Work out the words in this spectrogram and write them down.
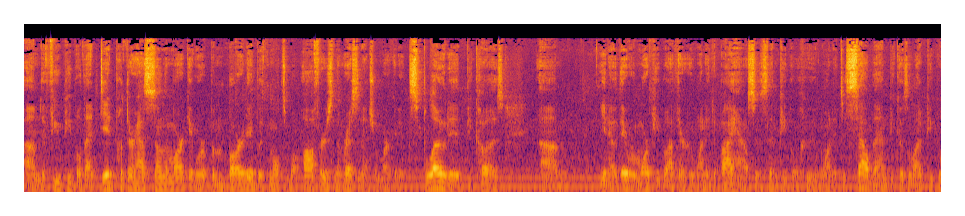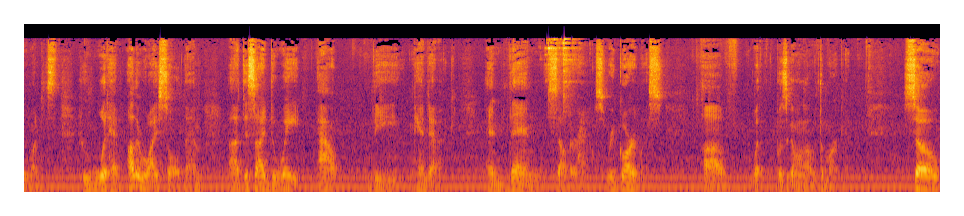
Um, the few people that did put their houses on the market were bombarded with multiple offers and the residential market exploded because um, you know, there were more people out there who wanted to buy houses than people who wanted to sell them because a lot of people wanted to, who would have otherwise sold them uh, decided to wait out the pandemic and then sell their house, regardless of what was going on with the market. So,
